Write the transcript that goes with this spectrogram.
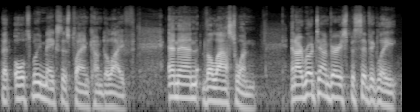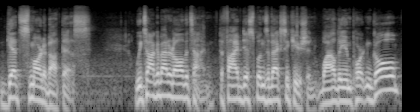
that ultimately makes this plan come to life. And then the last one and I wrote down very specifically get smart about this. We talk about it all the time the five disciplines of execution. Wildly important goal,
